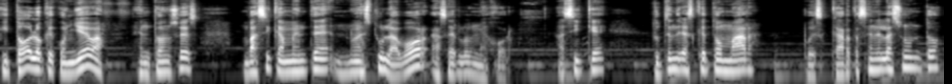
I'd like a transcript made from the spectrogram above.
y todo lo que conlleva. Entonces, básicamente no es tu labor hacerlos mejor. Así que tú tendrías que tomar pues cartas en el asunto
